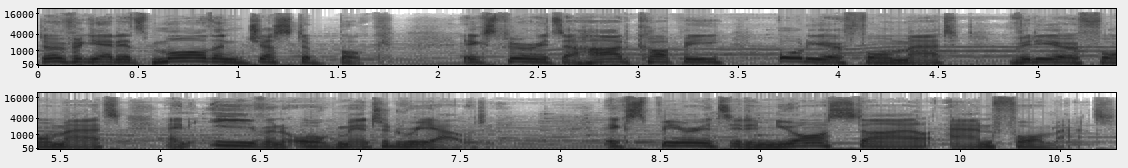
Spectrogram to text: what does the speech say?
Don't forget, it's more than just a book. Experience a hard copy, audio format, video format, and even augmented reality. Experience it in your style and format.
